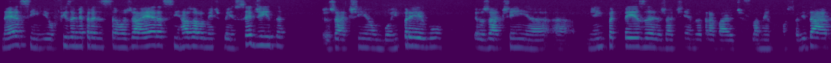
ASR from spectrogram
né? Assim, eu fiz a minha transição, eu já era assim razoavelmente bem sucedida, eu já tinha um bom emprego, eu já tinha a minha empresa, já tinha meu trabalho de Flamengo consolidado.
